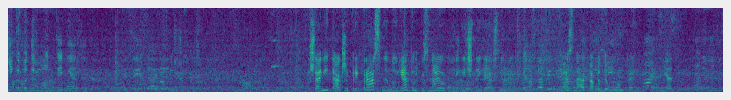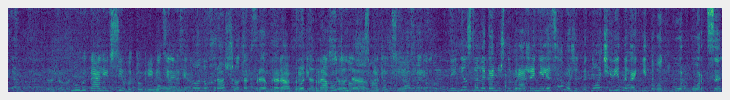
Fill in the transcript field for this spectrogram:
Не Каподемонте, нет, это, это Италия. Потому что они также прекрасны, но я только знаю, лично я знаю. Я знаю Капа де Монте. Нет. Вот. Ну, в Италии все в то время делали. Ну, оно хорошо так про- Да, проработано. проработано, всё, да. посмотрите. Ну, Единственное, конечно, выражение лица может быть, но очевидно какие-то вот гор- горцы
